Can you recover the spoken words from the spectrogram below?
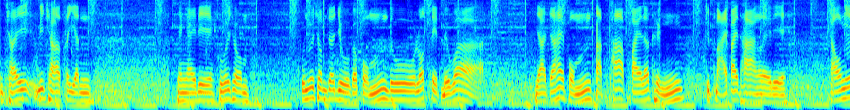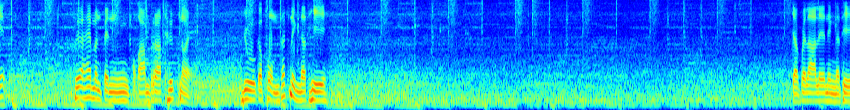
ต้องใช้วิชาเซียนยังไงดีคุณผู้ชม คุณผู้ชมจะอยู่กับผมดูรถติดหรือว่า อยากจะให้ผมตัดภาพไปแล้วถึงจุดหมายปลายทางเลยดี เอางี้เพื่อให้มันเป็นความระทึกหน่อย อยู่กับผมสักหนึ่งนาทีจับเวลาเลยหนึ่งนาที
